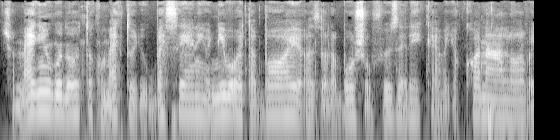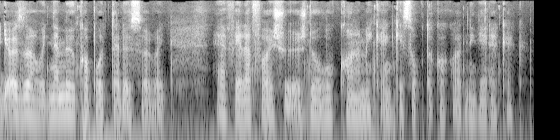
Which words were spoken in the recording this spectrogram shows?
és ha megnyugodott, akkor meg tudjuk beszélni, hogy mi volt a baj azzal a borsófőzelékkel, vagy a kanállal, vagy azzal, hogy nem ő kapott először, vagy elféle fajsúlyos dolgokkal, amiken ki szoktak akadni gyerekek.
